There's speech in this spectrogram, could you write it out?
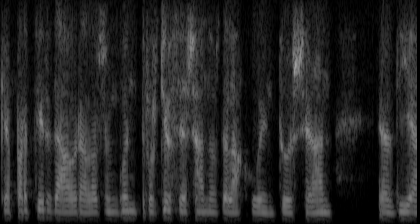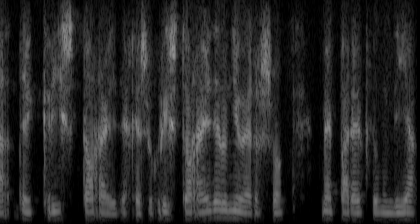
que a partir de ahora los encuentros diocesanos de la juventud serán el día de Cristo Rey, de Jesucristo Rey del universo, me parece un día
